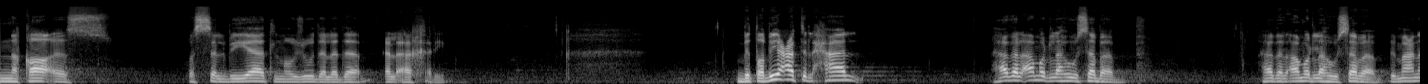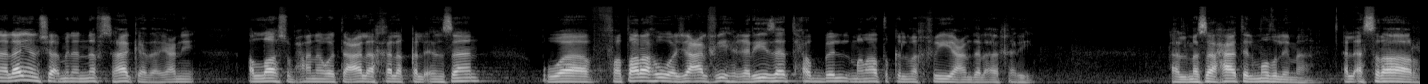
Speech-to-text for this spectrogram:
النقائص والسلبيات الموجودة لدى الآخرين. بطبيعة الحال هذا الأمر له سبب. هذا الأمر له سبب. بمعنى لا ينشأ من النفس هكذا. يعني الله سبحانه وتعالى خلق الإنسان وفطره وجعل فيه غريزة حب المناطق المخفية عند الآخرين. المساحات المظلمة الأسرار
